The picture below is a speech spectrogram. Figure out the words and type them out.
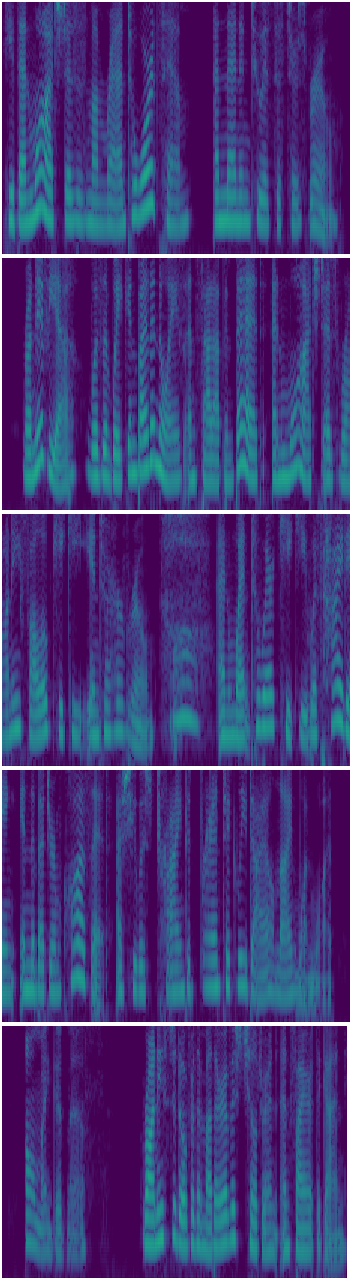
He then watched as his mom ran towards him and then into his sister's room. Ronivia was awakened by the noise and sat up in bed and watched as Ronnie followed Kiki into her room and went to where Kiki was hiding in the bedroom closet as she was trying to frantically dial 911. oh my goodness. Ronnie stood over the mother of his children and fired the gun.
